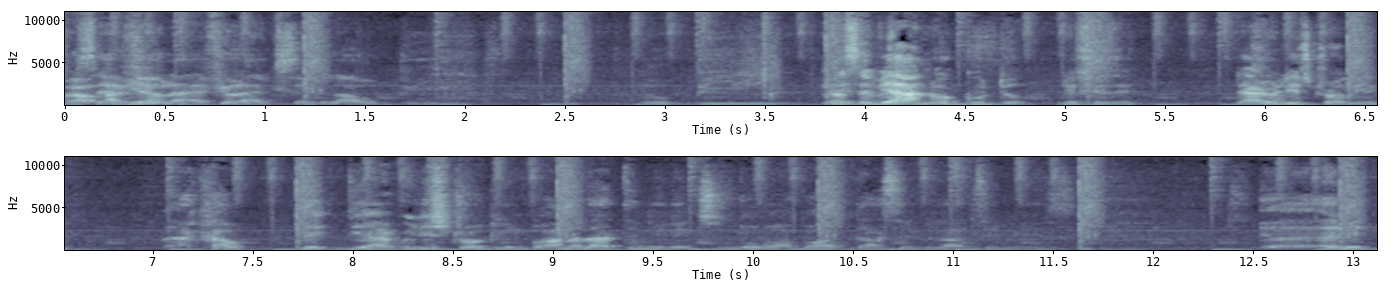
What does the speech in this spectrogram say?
Well, I feel like I feel like Sevilla will be will be. no, Sevilla are not good though this season. They are really struggling. They, they are really struggling. But another thing you need to know about that Sevilla team is uh, any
